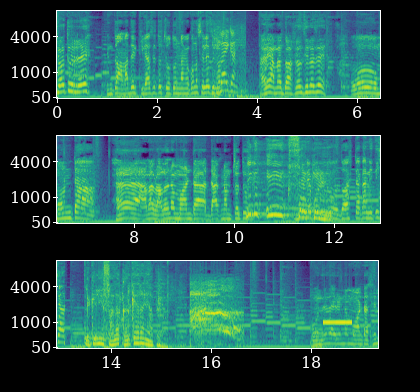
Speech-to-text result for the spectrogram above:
চতুর রে। কিন্তু আমাদের ক্লাসে তো চতুর নামে কোনো ছেলে ছিল না। আরে আমার দশল ছিল যে ও মনটা হ্যাঁ আমার ভালো নাম মনটা ডাক নাম চতুর মনে পড়লো দশ টাকা নীতিশ আর लेकिन ये साला कर क्या रहा है यहाँ पे কোন যে জায়গার নাম মনটা ছিল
